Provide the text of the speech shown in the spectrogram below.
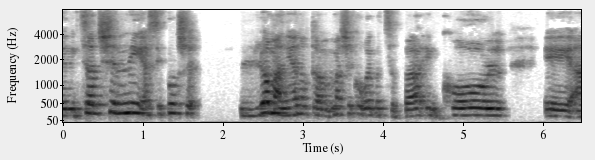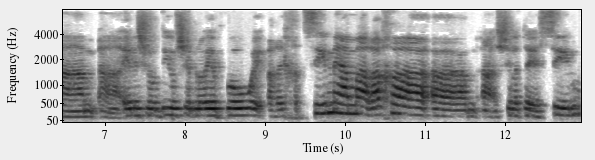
ומצד שני הסיפור שלא מעניין אותם מה שקורה בצבא עם כל אה, אלה שהודיעו שהם לא יבואו, הרי חצי מהמערך של הטייסים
